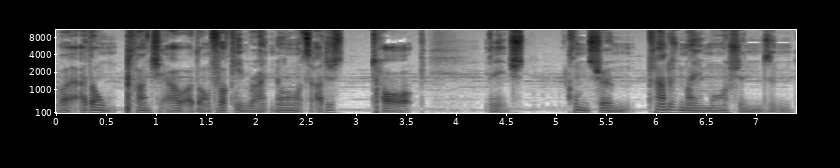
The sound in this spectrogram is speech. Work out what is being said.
Like I don't plan it out. I don't fucking write notes. I just talk, and it just comes from kind of my emotions and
